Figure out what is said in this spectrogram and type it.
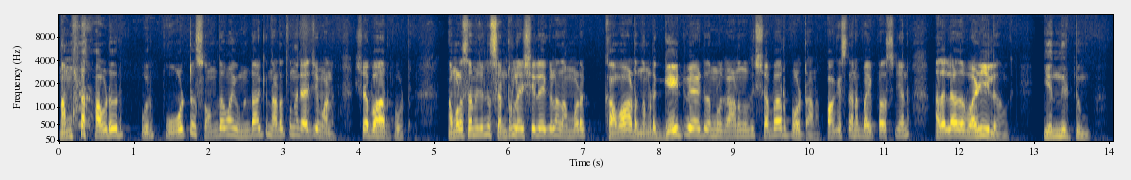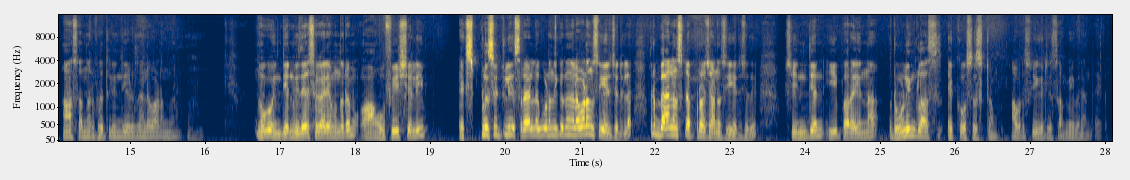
നമ്മൾ അവിടെ ഒരു ഒരു പോർട്ട് സ്വന്തമായി ഉണ്ടാക്കി നടത്തുന്ന രാജ്യമാണ് ഷബാർ പോർട്ട് നമ്മളെ സംബന്ധിച്ചിടത്തോളം സെൻട്രൽ ഏഷ്യയിലേക്കുള്ള നമ്മുടെ കവാടം നമ്മുടെ ഗേറ്റ് വേ ആയിട്ട് നമ്മൾ കാണുന്നത് ഷബാർ പോർട്ടാണ് പാകിസ്ഥാനെ ബൈപ്പാസ് ചെയ്യാൻ അതല്ലാതെ വഴിയില്ല നമുക്ക്. എന്നിട്ടും ആ സന്ദർഭത്തിൽ ഇന്ത്യയുടെ നിലപാടെന്താണ്? നോക്കൂ ഇന്ത്യൻ വിദേശകാര്യമന്ത്രം ആ ഒഫീഷ്യലി എക്സ്പ്ലിസിറ്റ്ലി ഇസ്രായേലിന്റെ കൂടെ നിൽക്കുന്ന നിലപാടും സ്വീകരിച്ചിട്ടില്ല. ഒരു ബാലൻസ്ഡ് അപ്രോച്ചാണ് സ്വീകരിച്ചത്. പക്ഷേ ഇന്ത്യൻ ഈ പറയുന്ന റൂളിംഗ് ക്ലാസ് എക്കോസിസ്റ്റം അവർ സ്വീകരിച്ച സമീപനം എന്തായിരുന്നു?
